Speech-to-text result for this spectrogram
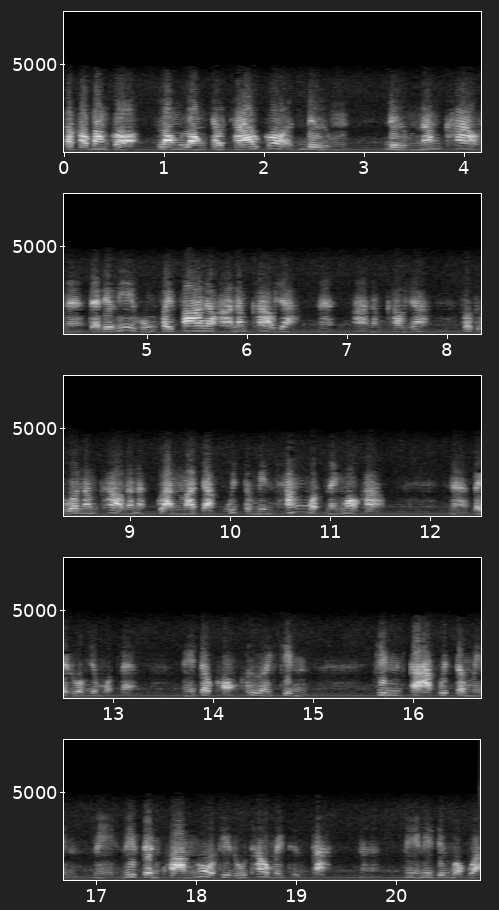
ก็เขาบ้างก็ลองลองเช้าเช้าก็ดื่ม ดื่มน้ำข้าวนะ แต่เดี๋ยวนี้หุงไฟฟ้าแล้วหาน้ำข้าวยากนะหาน้ำข้าวยากก็ถือว่าน้ำข้าวนั้นนะกลั่นมาจากวิตามินทั้งหมดในหม้อข้าวนะไปรวมอยู่หมดแล้วนี่เจ้าของเขาเลยกิน กินกากวิตามิน นี่ นี่เป็นความโง่ที่รู้เท่าไม่ถึงการนะนี่นี่จึงบอกว่า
